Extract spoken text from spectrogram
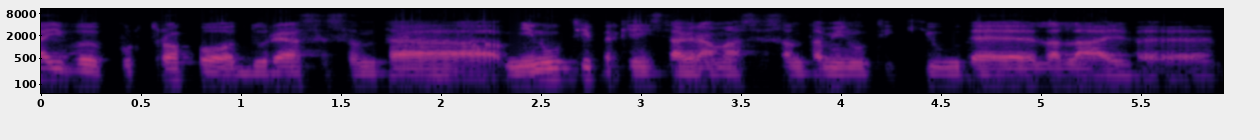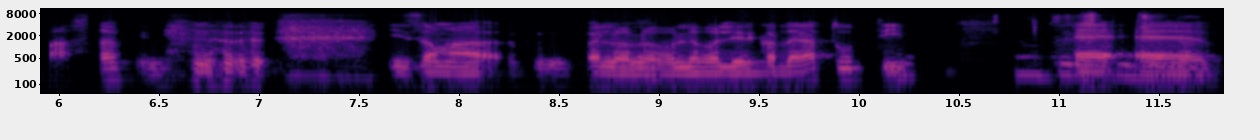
live purtroppo durerà 60 minuti perché Instagram a 60 minuti chiude la live e basta, quindi insomma quello lo, lo, voglio ricordare a tutti. E, e,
